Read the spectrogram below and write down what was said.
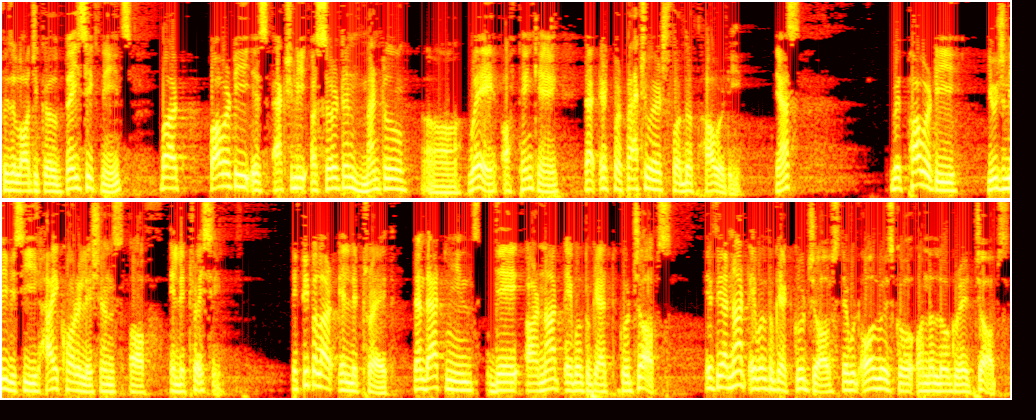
physiological basic needs but poverty is actually a certain mental way of thinking that it perpetuate for the poverty yes with poverty usually we see high کارشنس of illiteracy if people are illiterate then that means they are not able to get good jobs. If they are not able to get good jobs, they would always go on the low-grade jobs.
